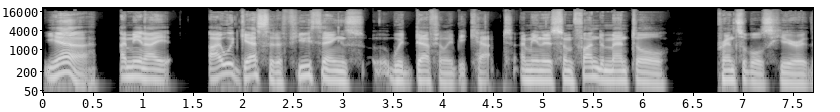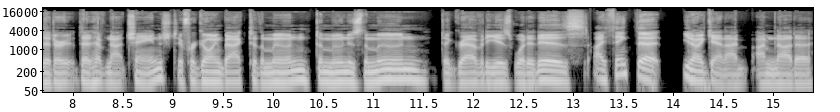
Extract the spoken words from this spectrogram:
Yeah. I mean, I I would guess that a few things would definitely be kept. I mean, there's some fundamental principles here that are that have not changed. If we're going back to the moon, the moon is the moon, the gravity is what it is. I think that, you know, again, I'm I'm not a,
